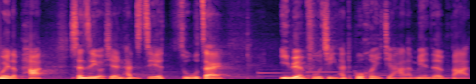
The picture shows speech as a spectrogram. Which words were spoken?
为了怕，甚至有些人他就直接租在医院附近，他就不回家了，免得把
